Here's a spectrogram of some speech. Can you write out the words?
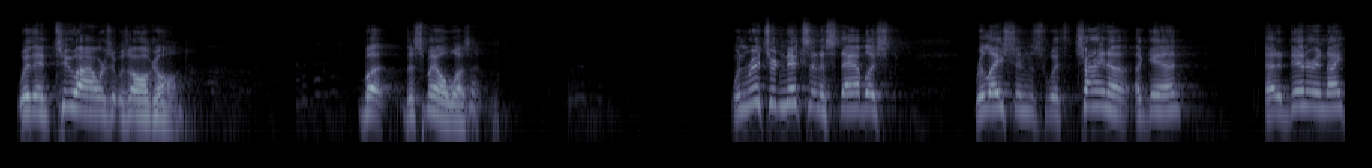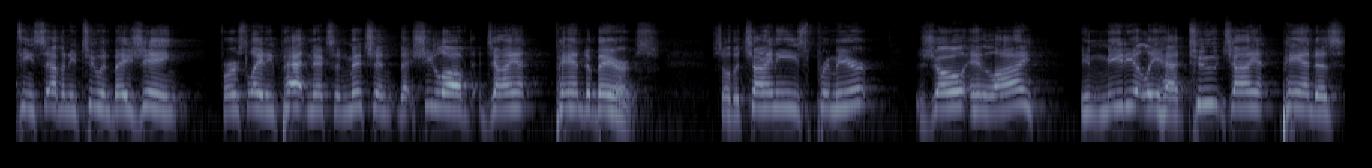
Within two hours, it was all gone. But the smell wasn't. When Richard Nixon established relations with China again, at a dinner in 1972 in Beijing, First Lady Pat Nixon mentioned that she loved giant panda bears. So the Chinese premier, Zhou Enlai, immediately had two giant pandas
